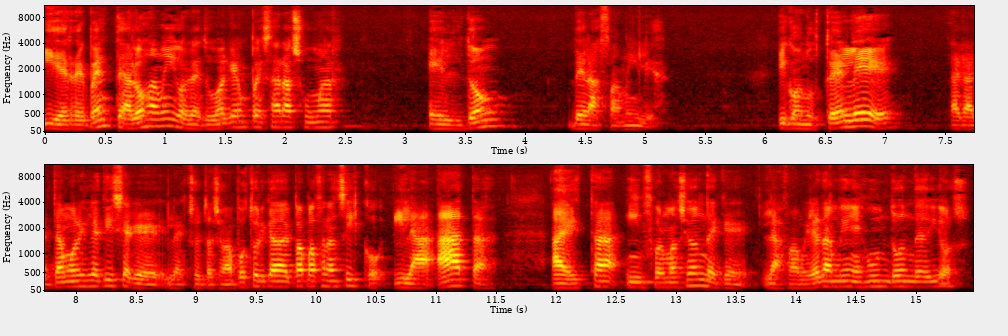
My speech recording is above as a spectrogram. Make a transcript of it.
Y de repente a los amigos le tuve que empezar a sumar el don de la familia. Y cuando usted lee la carta de Moris Leticia, que la exhortación apostólica del Papa Francisco, y la ata a esta información de que la familia también es un don de Dios.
